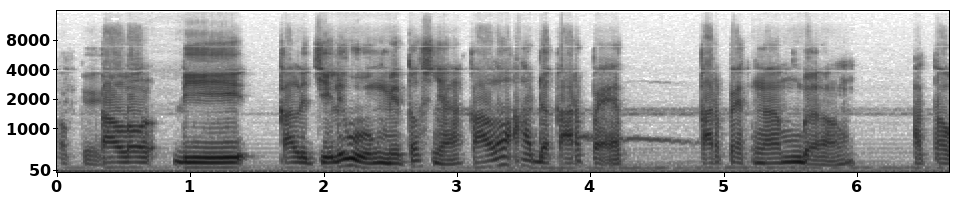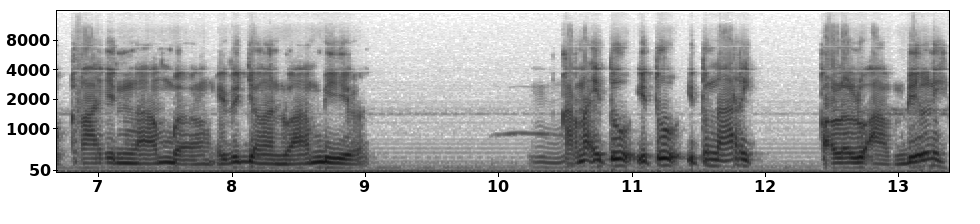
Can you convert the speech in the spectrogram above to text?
Oke. kalau di Kali Ciliwung mitosnya kalau ada karpet, karpet ngambang atau kain ngambang itu jangan lu ambil Hmm. karena itu itu itu narik. Kalau lu ambil nih,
